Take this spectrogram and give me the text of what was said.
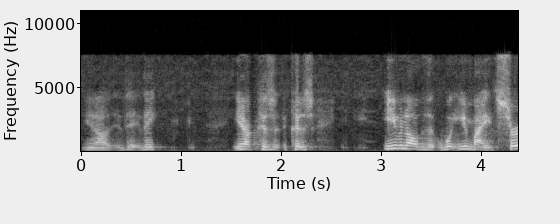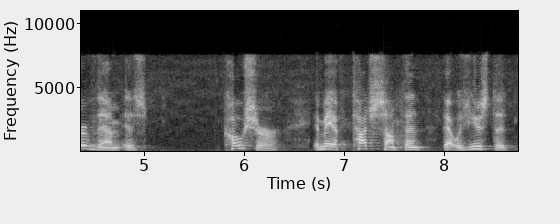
You know, they, they you know, because even though the, what you might serve them is kosher, it may have touched something that was used to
